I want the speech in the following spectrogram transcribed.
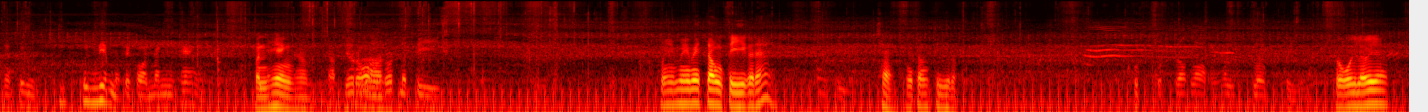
เนี่ยเพิ่งเพิ่งเลี่ยมแต่ก่อนมันแห้งมันแห้งครับ ครับเดี๋ยวเราเอารถมาตีไม่ไม่ไม่ต้องตีก็ได้ ต้องตีใช่ไม่ต้องตีหรอกขุดขุดรอบๆแล้วก็รถตี โรยเลยอะเออ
